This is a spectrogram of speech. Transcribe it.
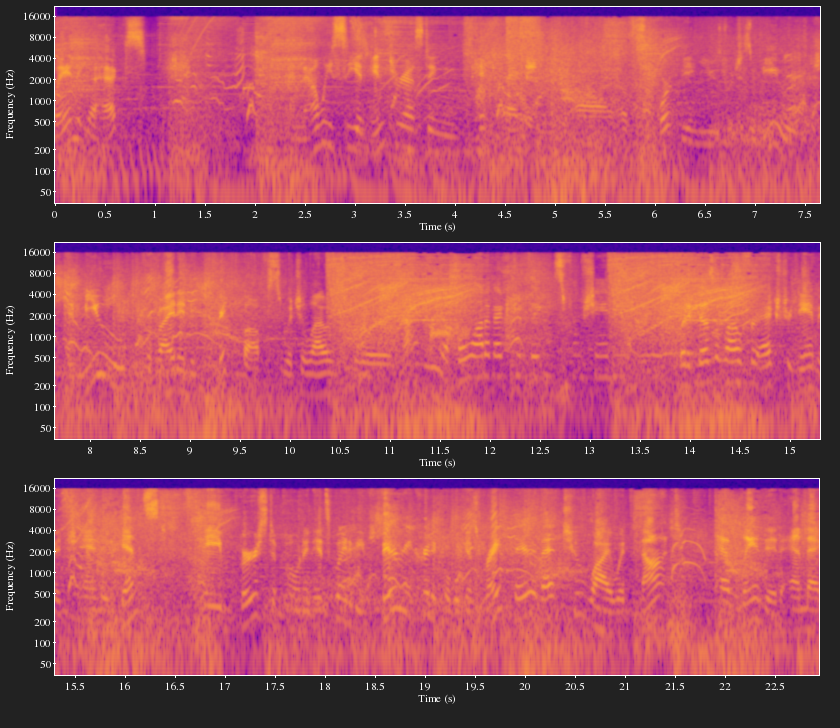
landing a Hex. Now we see an interesting pick action uh, of support being used, which is Mew. And Mew provided crit buffs, which allows for not really a whole lot of extra things from Shandy, but it does allow for extra damage. And against a burst opponent, it's going to be very critical because right there, that 2Y would not have landed, and that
